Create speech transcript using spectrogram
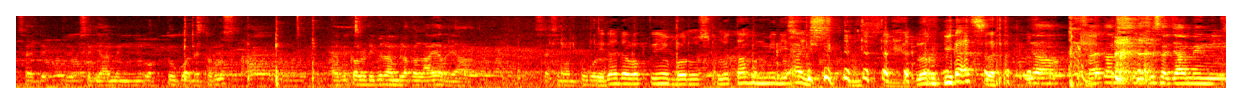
saya tidak bisa jamin waktuku ada terus tapi kalau dibilang belakang layar ya saya semampu Tidak ada waktunya baru 10 tahun media Ais. Luar biasa. ya saya kan tidak bisa jamin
